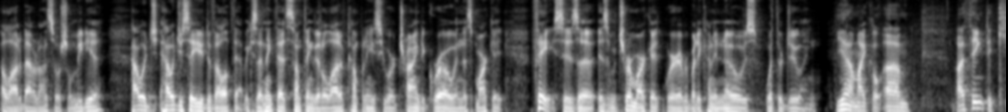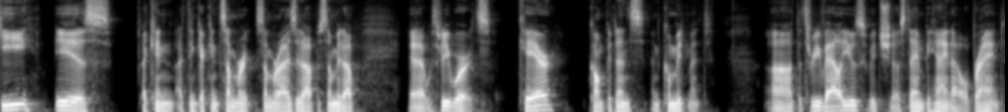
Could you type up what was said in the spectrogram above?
a lot about it on social media. How would you, how would you say you develop that? Because I think that's something that a lot of companies who are trying to grow in this market face is a is a mature market where everybody kind of knows what they're doing. Yeah, Michael. Um, I think the key is I can I think I can summar, summarize it up sum it up uh, with three words: care, competence, and commitment. Uh, the three values which uh, stand behind our brand.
